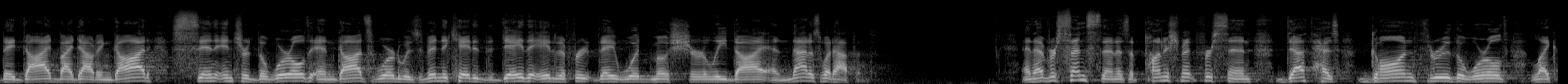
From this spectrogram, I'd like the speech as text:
They died by doubting God. Sin entered the world, and God's word was vindicated. The day they ate of the fruit, they would most surely die. And that is what happened. And ever since then, as a punishment for sin, death has gone through the world like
